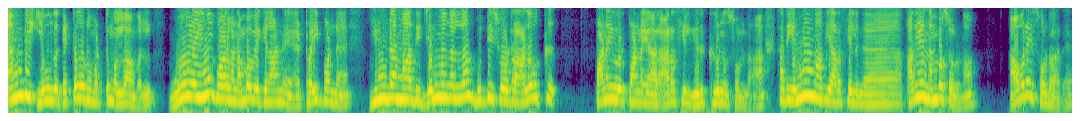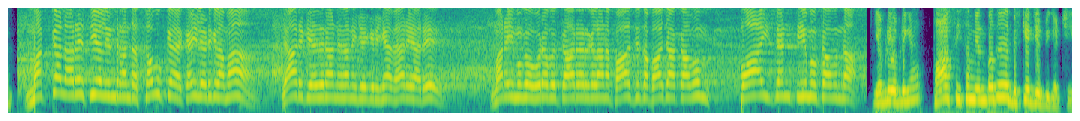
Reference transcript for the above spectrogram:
நம்பி இவங்க கெட்டதோடு மட்டுமல்லாமல் ஊரையும் பாருங்க நம்ப வைக்கலான்னு ட்ரை பண்ண இந்த மாதிரி ஜென்மங்கள்லாம் புத்தி சொல்ற அளவுக்கு பனையூர் பண்ணையார் அரசியல் இருக்குன்னு சொன்னா அது என்ன மாதிரி அரசியலுங்க? அதையே நம்ப சொல்லணும்? அவரே சொல்றாரு. மக்கள் அரசியல் என்ற அந்த சவுக்க கையில் எடுக்கலாமா? யாருக்கு எதிரான தானே கேக்குறீங்க? வேற யாரு? மறைமுக உறவுக்காரர்களான பாசிச பாஜகவும் பாய்சன் திமுகவும் தான். எப்படி எப்படிங்க? பாசிசம் என்பது பிஸ்கெட் ஜேபி கட்சி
